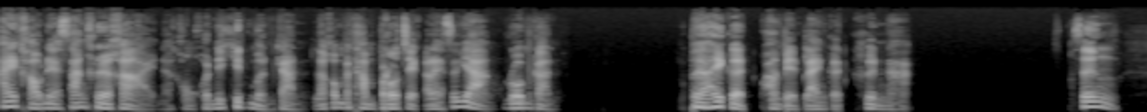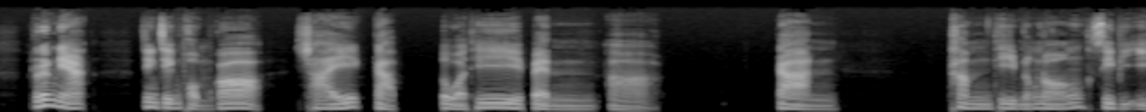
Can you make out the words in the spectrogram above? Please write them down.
ให้เขาเนี่ยสร้างเครือข่ายนะของคนที่คิดเหมือนกัน แล้วก็มาทำโปรเจกต์อะไรสักอย่างร่วมกัน เพื่อให้เกิดความเปลี่ยนแปลงเกิดขึ้นนะฮะ ซึ่งเรื่องเนี้ยจริง ๆ ผมก็ใช้กับตัวที่เป็นการทำทีมน้องๆ CBE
